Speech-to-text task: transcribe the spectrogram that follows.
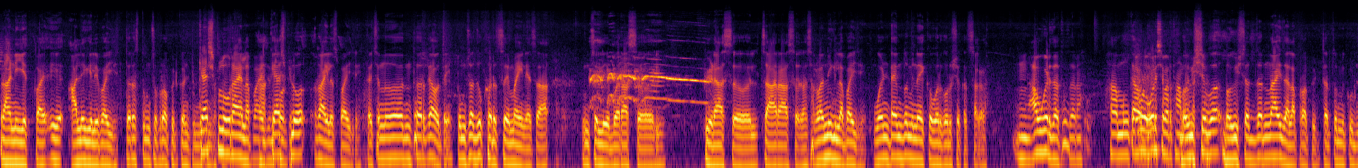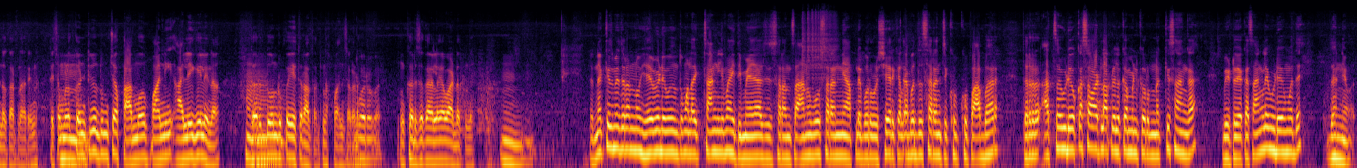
प्राणी येत पाहिजे आले गेले पाहिजे. तरच तुमचं प्रॉफिट कंटिन्यू कॅश फ्लो राहायला पाहिजे कॅश फ्लो राहीलच पाहिजे. त्याच्यानंतर काय होतंय तुमचा जो खर्च आहे महिन्याचा तुमचं लेबर असेल पिढा असेल चारा असेल हा सगळा निघला पाहिजे. वन टाईम तुम्ही नाही कव्हर करू शकत सगळा. अवघड जातं जरा. हा मग काय? वर्षभर भविष्य भविष्यात जर नाही झाला प्रॉफिट तर तुम्ही कुठनं करणार आहे ना? त्याच्यामुळे कंटिन्यू तुमच्या फार्म पाणी आले गेले ना तर दोन रुपये येत राहतात ना माणसाकडे. बरोबर. मग खर्च करायला काय वाटत नाही. हम्म. तर नक्कीच मित्रांनो ह्या व्हिडिओमधून तुम्हाला एक चांगली माहिती मिळाली. सरांचा अनुभव सरांनी आपल्याबरोबर शेअर केला. त्याबद्दल सरांचे खूप खूप आभार. तर आजचा व्हिडिओ कसा वाटला आपल्याला कमेंट करून नक्की सांगा. भेटू एका चांगल्या व्हिडिओमध्ये. धन्यवाद.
